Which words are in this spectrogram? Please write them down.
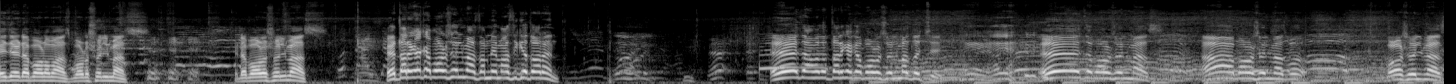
এই যে এটা বড় মাছ, বড় শৈল মাছ। এটা বড় শৈল মাছ। এ তার কাকা, বড় শৈল মাছ, আপনি মাছ কে ধরেন এই যে আমাদের তার কাকা, বড় শৈল মাছ হচ্ছে এই যে বড় শৈল মাছ। হ্যাঁ বড় শৈল মাছ বড় শৈল মাছ।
